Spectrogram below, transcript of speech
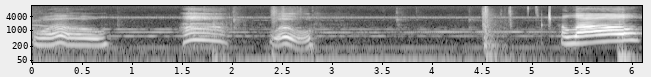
Whoa. Whoa. Hello?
